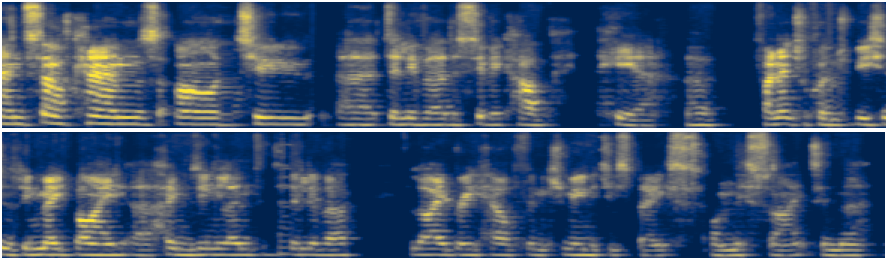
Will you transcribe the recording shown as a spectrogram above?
And South Cambs are to uh, deliver the Civic Hub here. Uh, financial contributions been made by uh, Homes England to deliver library, health and community space on this site in the,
